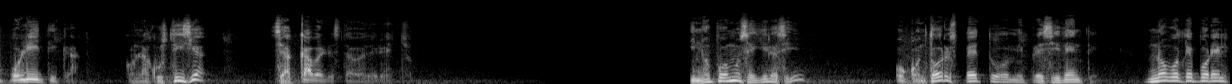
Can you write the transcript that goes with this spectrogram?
política con la justicia, se acaba el Estado de Derecho. Y no podemos seguir así. O con todo respeto a mi presidente, no voté por él,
